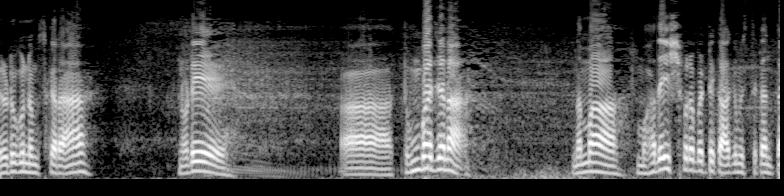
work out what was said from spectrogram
ಎಲ್ರಿಗೂ ನಮಸ್ಕಾರ. ನೋಡಿ ತುಂಬ ಜನ ನಮ್ಮ ಮಹದೇಶ್ವರ ಬೆಟ್ಟಕ್ಕೆ ಆಗಮಿಸ್ತಕ್ಕಂಥ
